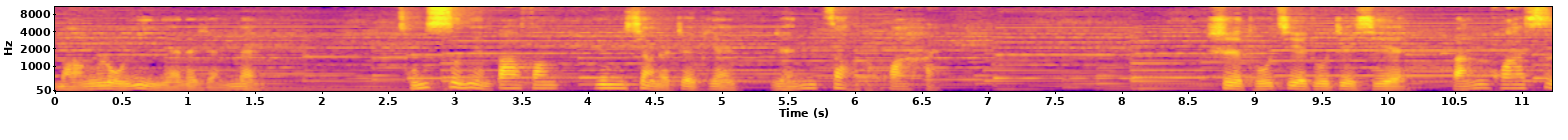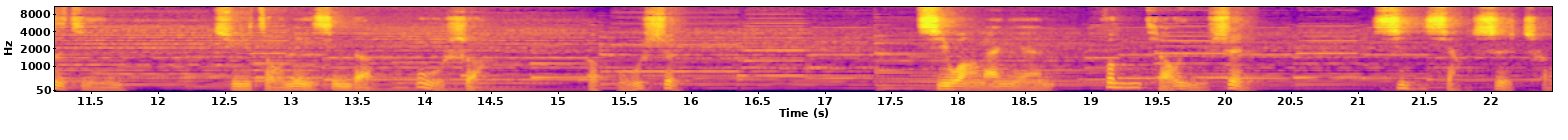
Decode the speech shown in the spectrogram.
忙碌一年的人们，从四面八方拥向了这片人造的花海，试图借助这些。繁花似锦，驱走内心的不爽和不顺，希望来年风调雨顺，心想事成。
